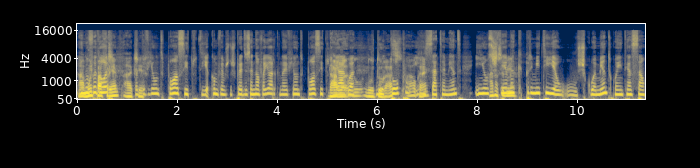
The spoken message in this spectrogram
ah, inovador. Ah, havia um depósito, de, como vemos nos prédios em Nova Iorque, não é? havia um depósito de, de água, água, no, no, no topo, ah, okay. exatamente, e um ah, sistema que permitia o, escoamento com a intenção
